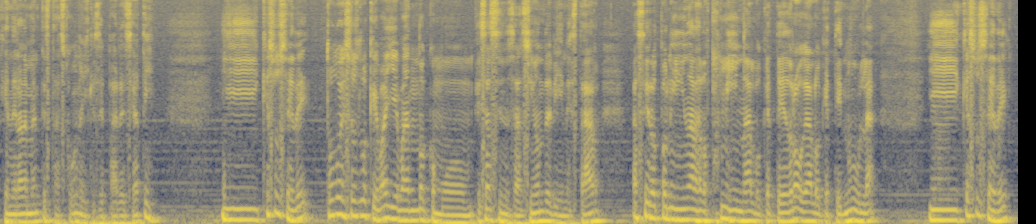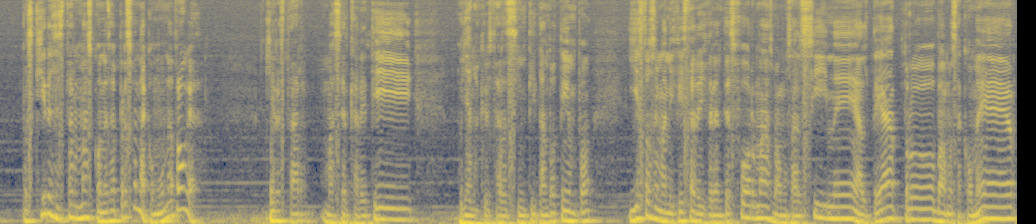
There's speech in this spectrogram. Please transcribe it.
Generalmente estás con el que se parece a ti. ¿Y qué sucede? Todo eso es lo que va llevando como esa sensación de bienestar, la serotonina, la dopamina, lo que te droga, lo que te nubla. ¿Y qué sucede? Pues quieres estar más con esa persona como una droga. Quiero estar más cerca de ti, o ya no quiero estar sin ti tanto tiempo. Y esto se manifiesta de diferentes formas. Vamos al cine, al teatro, vamos a comer,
